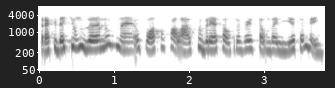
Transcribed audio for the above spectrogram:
para que daqui a uns anos, né, eu possa falar sobre essa outra versão da Lia também.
